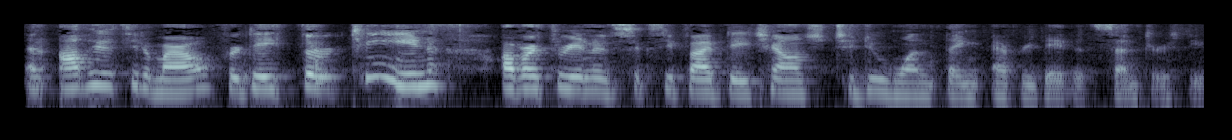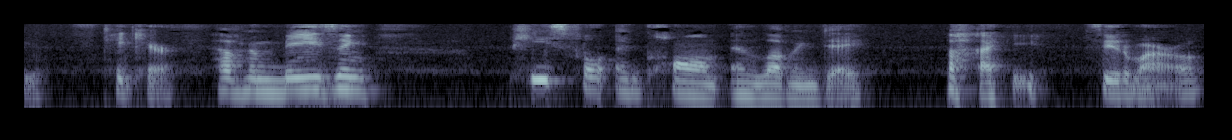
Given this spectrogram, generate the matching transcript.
And I'll be with you tomorrow for day 13 of our 365 day challenge to do one thing every day that centers you. Take care. Have an amazing, peaceful, and calm and loving day. Bye. See you tomorrow.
